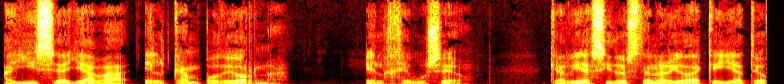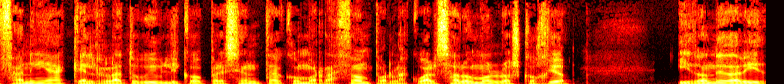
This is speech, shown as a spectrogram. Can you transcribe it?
Allí se hallaba el campo de Orna, el Jebuseo que había sido escenario de aquella teofanía que el relato bíblico presenta como razón por la cual Salomón lo escogió, y donde David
